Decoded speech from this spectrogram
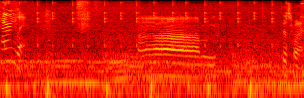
Turn left. Um, this way.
